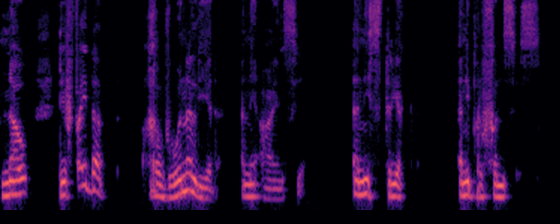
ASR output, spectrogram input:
Nou die feit dat gewone lede in die ANC in die streek in die provinsies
